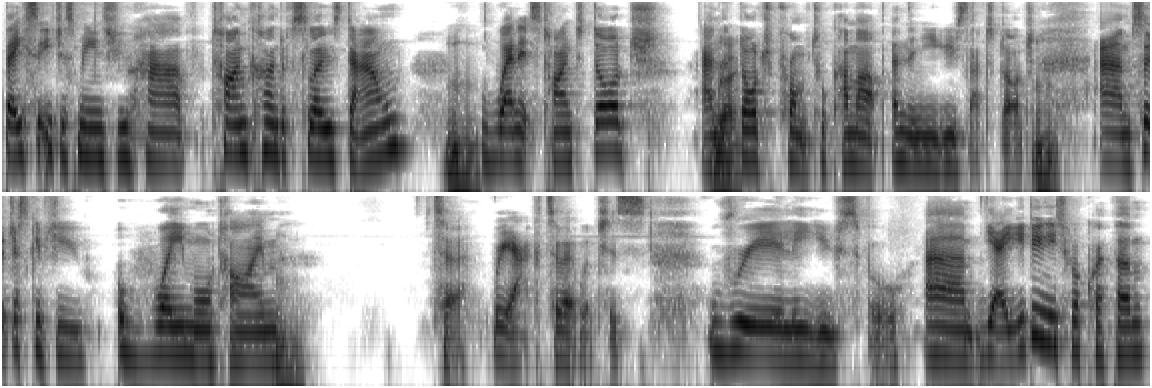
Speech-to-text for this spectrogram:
basically just means you have time kind of slows down when it's time to dodge and the dodge prompt will come up and then you use that to dodge. Um, so it just gives you way more time to react to it, which is really useful. Um, yeah, you do need to equip them.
